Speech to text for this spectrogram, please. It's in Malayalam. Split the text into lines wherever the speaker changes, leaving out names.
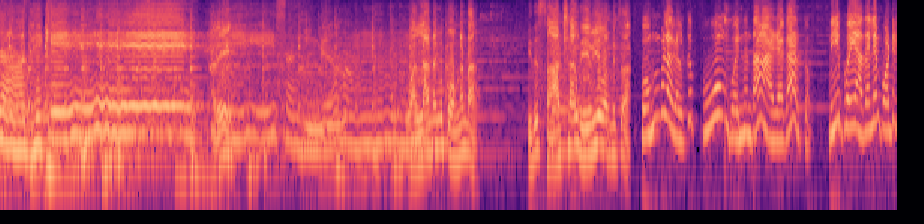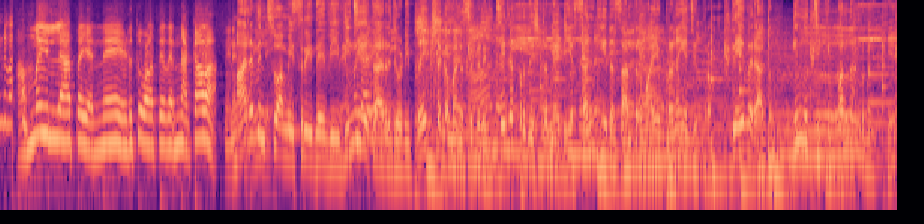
രാധികേ.
അതെ.
സംഗമം
വല്ലാണ്ടങ്ങ് പൊങ്ങണ്ട. ഇത് സാക്ഷാൽ ദേവിയെ വർണിച്ചതാ.
പൊമ്പിളകൾക്ക് പൂവും പൊന്നും താ അഴകാ ഇരിക്കും നീ പോയി അതെല്ലാം പോട്ടിട്ട്
അമ്മയില്ലാത്ത എന്നെ എടുത്തു വളർത്തിയത് എന്നെ അക്കാവാ.
അരവിന്ദ് സ്വാമി ശ്രീദേവി വിജയതാര ജോഡി പ്രേക്ഷക മനസ്സുകളിൽ ചിരപ്രതിഷ്ഠ നേടിയ സംഗീത സാന്ദ്രമായ പ്രണയ ചിത്രം ദേവരാഗം ഇന്നുച്ചയ്ക്ക് പന്ത്രണ്ട് മണിക്ക്.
